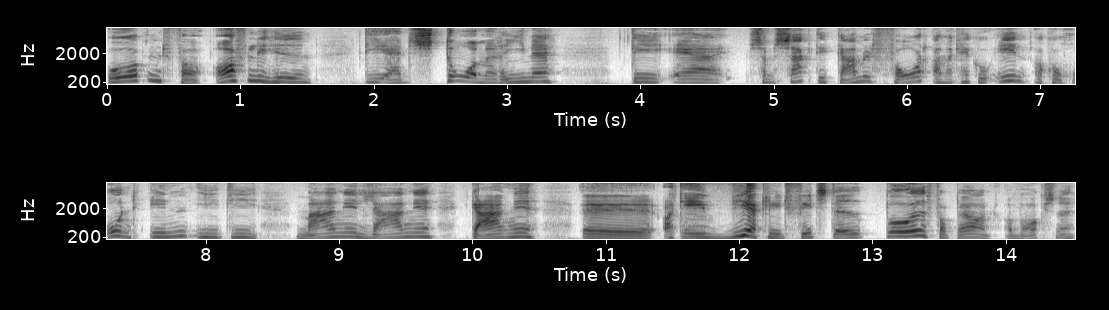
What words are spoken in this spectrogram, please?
åbent for offentligheden. Det er en stor marina. Det er som sagt et gammelt fort, og man kan gå ind og gå rundt inde i de mange lange gange. Øh, og det er virkelig et fedt sted, både for børn og voksne.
